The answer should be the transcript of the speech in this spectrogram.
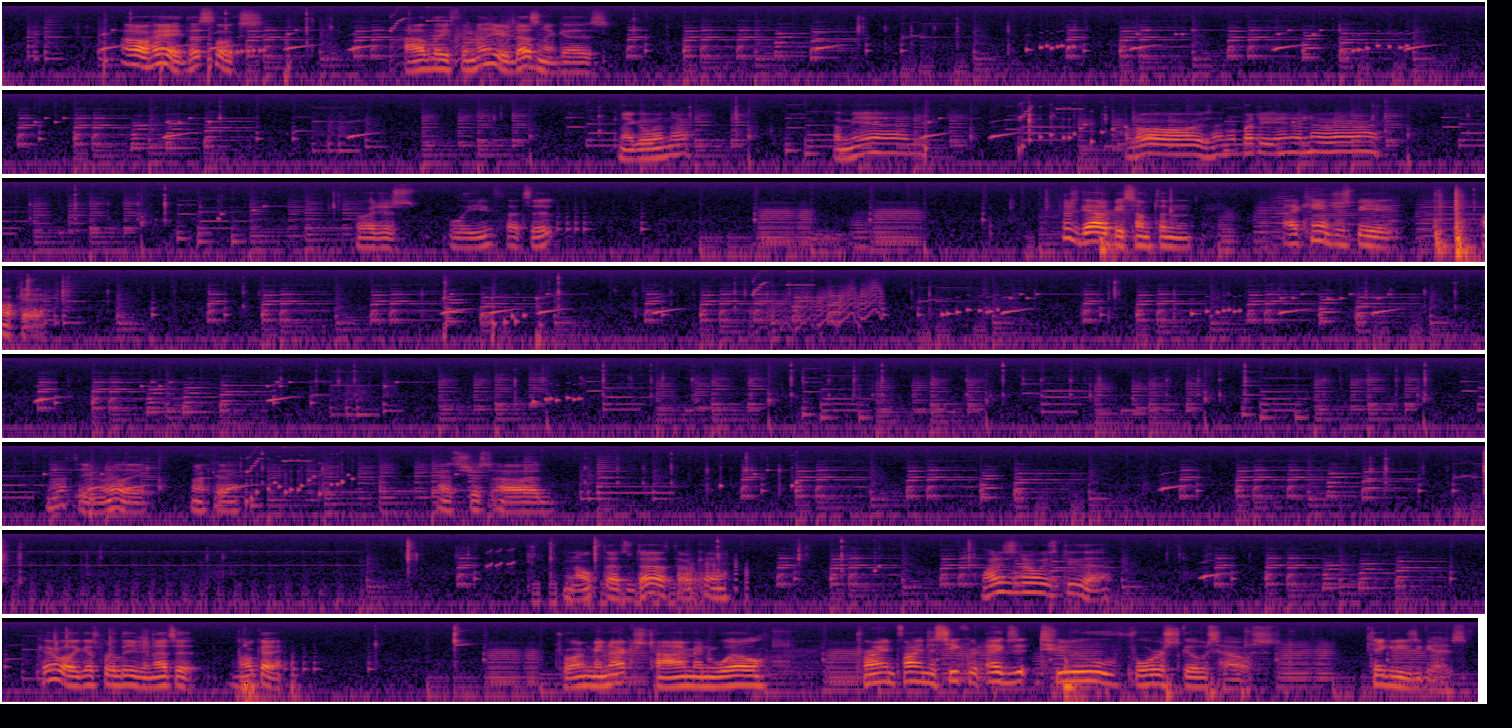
Oh, hey, this looks oddly familiar, doesn't it, guys? Can I go in there? I'm in. Hello, is anybody in there? Do I just leave? That's it? There's gotta be something... I can't just be... Okay. Nope, that's death, okay. Why does it always do that? Okay, well I guess we're leaving, that's it. Okay. Join me next time and we'll try and find the secret exit to Forest Ghost House. Take it easy, guys.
